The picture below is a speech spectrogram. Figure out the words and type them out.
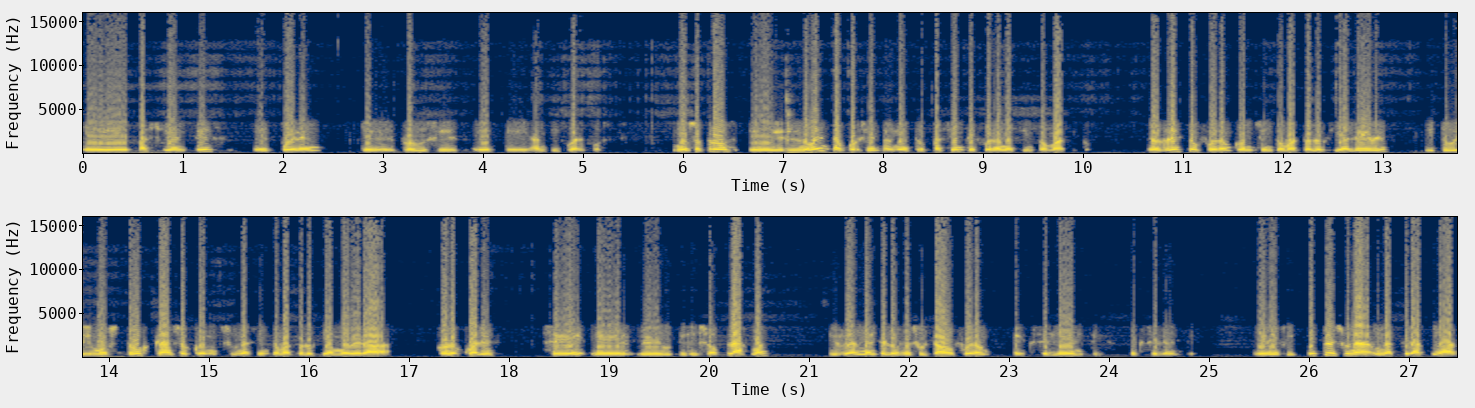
eh, pacientes pueden producir este, anticuerpos. Nosotros, eh, el 90% de nuestros pacientes fueron asintomáticos. El resto fueron con sintomatología leve y tuvimos dos casos con una sintomatología moderada, con los cuales se eh, eh, utilizó plasma y realmente los resultados fueron excelentes, excelentes. Es decir, esto es una, una terapia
